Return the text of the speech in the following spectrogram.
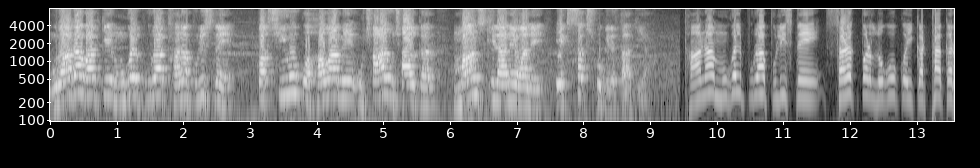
मुरादाबाद के मुगलपुरा थाना पुलिस ने पक्षियों को हवा में उछाल उछाल कर मांस खिलाने वाले एक शख्स को गिरफ़्तार किया। थाना मुगलपुरा पुलिस ने सड़क पर लोगों को इकट्ठा कर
